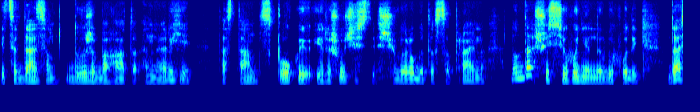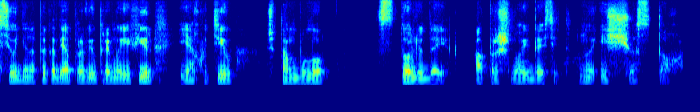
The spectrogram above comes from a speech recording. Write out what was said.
і це дасть вам дуже багато енергії та стан спокою і рішучості, що ви робите все правильно. Ну да, щось сьогодні не виходить. Да, сьогодні, наприклад, я провів прямий ефір, і я хотів, щоб там було 100 людей, а прийшло і 10. Ну і що з того?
